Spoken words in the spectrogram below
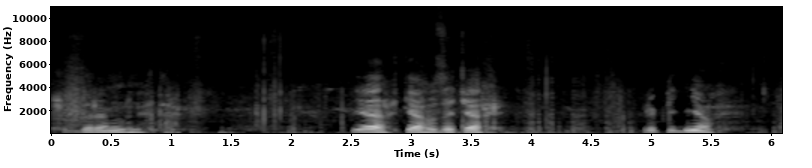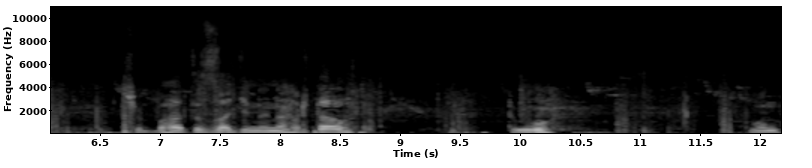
щоб даремно не то. Я тягу затяг, припідняв, щоб багато ззаді не нагортало. Тому він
